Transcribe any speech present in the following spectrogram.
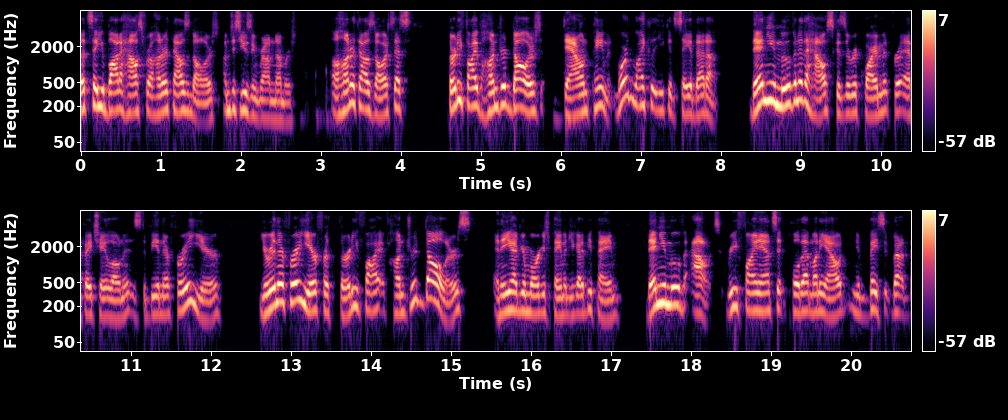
let's say you bought a house for $100,000. I'm just using round numbers. $100,000, that's $3,500 down payment. More than likely, you could save that up. Then you move into the house because the requirement for FHA loan is to be in there for a year. You're in there for a year for $3,500, and then you have your mortgage payment you got to be paying. Then you move out, refinance it, pull that money out. You basic that,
